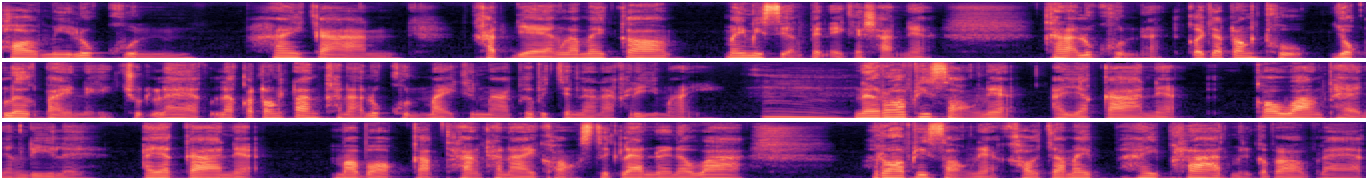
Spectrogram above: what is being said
พอมีลูกขุนให้การขัดแย้งแล้วไม่ก็ไม่มีเสียงเป็นเอกฉันเนี่ยคณะลูกขุนนะก็จะต้องถูกยกเลิกไปในชุดแรก แล้วก็ต้องตั้งคณะลูกขุนใหม่ขึ้นมาเพื่อพิจารณาคดีใหม่ ในรอบที่สองเนี่ยอายการเนี่ยก็วางแผนอย่างดีเลยอายการเนี่ยมาบอกกับทางทนายของสติกแลนด์ด้วยนะว่า รอบที่สองเนี่ยเขาจะไม่ให้พลาดเหมือนกับรอบแรก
